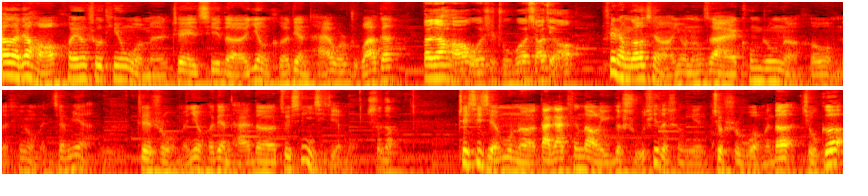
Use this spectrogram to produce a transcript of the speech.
Hello，大家好，欢迎收听我们这一期的硬核电台，我是主播阿甘。大家好，我是主播小九。非常高兴啊，又能在空中呢和我们的听友们见面。这是我们硬核电台的最新一期节目。是的，这期节目呢，大家听到了一个熟悉的声音，就是我们的九哥。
